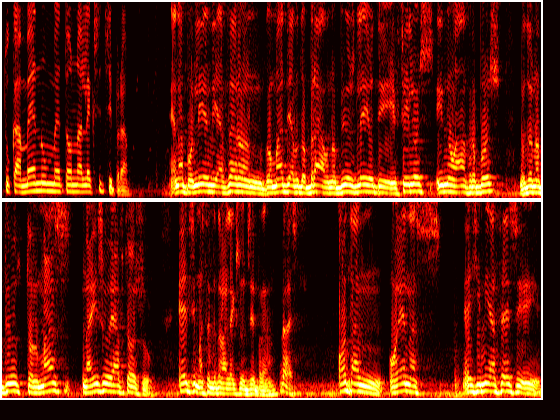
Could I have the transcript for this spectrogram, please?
του Καμένου με τον Αλέξη Τσίπρα. Ένα πολύ ενδιαφέρον κομμάτι από τον Μπράουν, ο οποίος λέει ότι φίλος είναι ο άνθρωπος με τον οποίο τολμάς να είσαι ο εαυτός σου. Έτσι είμαστε με τον Αλέξη τον Τσίπρα. Μάλιστα. Όταν ο ένας έχει μία θέση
